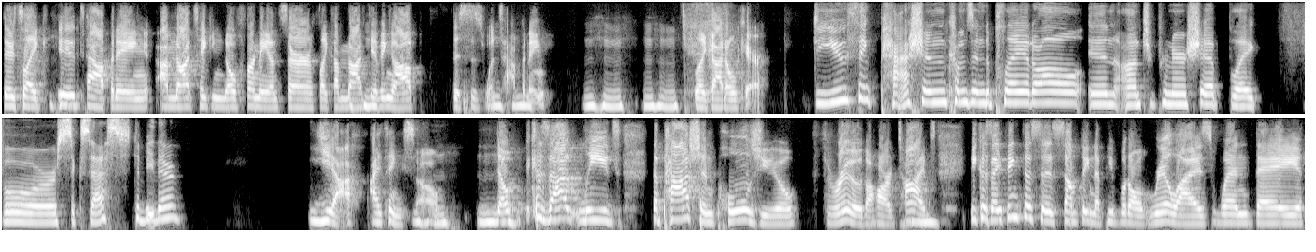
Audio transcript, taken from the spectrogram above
There's like it's happening. I'm not taking no for an answer. Like I'm not Mhm. giving up. This is what's Mhm. happening. Mm-hmm, mm-hmm. Like I don't care. Do you think passion comes into play at all in entrepreneurship, like for success to be there? Yeah, I think so. Mhm, mhm. No, because that leads the passion pulls you through the hard times. Because I think this is something that people don't realize when they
